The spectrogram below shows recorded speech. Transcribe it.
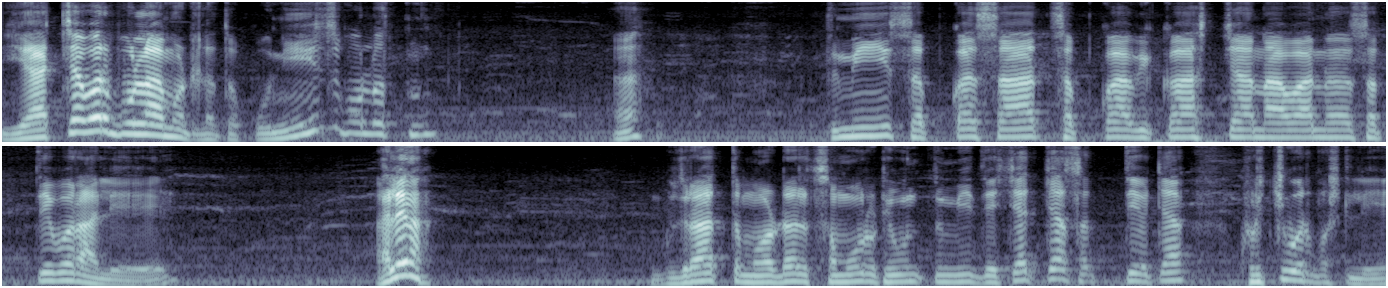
याच्यावर बोला म्हटलं तर कोणीच बोलत नाही. हां? तुम्ही सबका साथ सबका विकासच्या नावानं सत्तेवर आले आले ना? गुजरात मॉडेल समोर ठेवून तुम्ही देशाच्या सत्तेच्या खुर्चीवर बसले.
